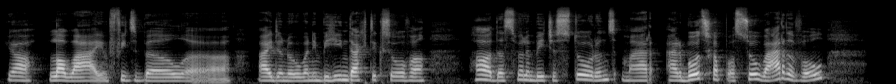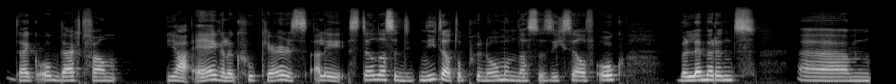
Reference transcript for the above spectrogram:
ja, lawaai, een fietsbel, uh, I don't know. En in het begin dacht ik zo van, ah, dat is wel een beetje storend, maar haar boodschap was zo waardevol, dat ik ook dacht van, ja, eigenlijk, who cares? Allee, stel dat ze dit niet had opgenomen, omdat ze zichzelf ook belemmerend um,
